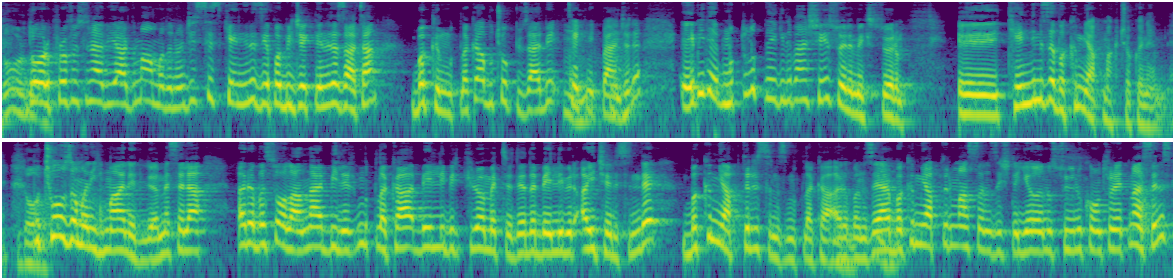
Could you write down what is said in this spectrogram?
Doğru, doğru profesyonel bir yardım almadan önce siz kendiniz yapabileceklerinize zaten bakın mutlaka. Bu çok güzel bir teknik bence de. E, bir de mutlulukla ilgili ben şeyi söylemek istiyorum. E, kendimize bakım yapmak çok önemli. Doğru. Bu çoğu zaman ihmal ediliyor. Mesela arabası olanlar bilir mutlaka belli bir kilometrede ya da belli bir ay içerisinde bakım yaptırırsınız mutlaka arabanıza. Eğer bakım yaptırmazsanız işte yağını suyunu kontrol etmezseniz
